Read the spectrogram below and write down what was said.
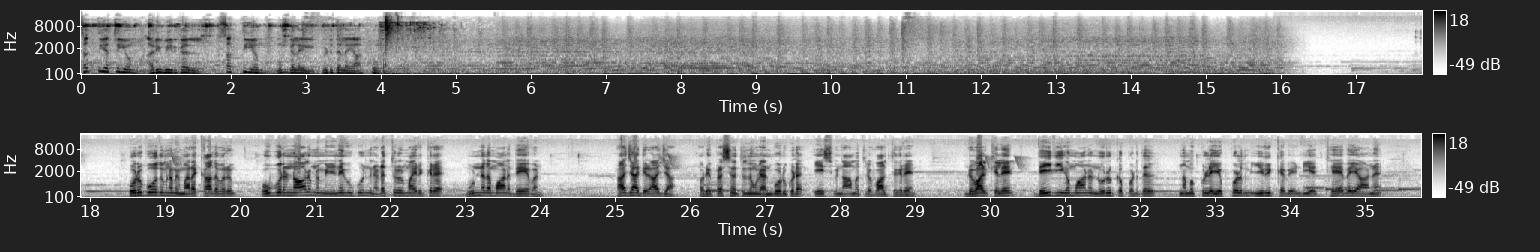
சத்தியத்தையும் அறிவீர்கள். சத்தியம் உங்களை விடுதலையாக்கும். ஒருபோதும் நம்மை மறக்காதவரும் ஒவ்வொரு நாளும் நம்மை நினைவு கூர்ந்து நடத்துவருமாய் இருக்கிற உன்னதமான தேவன். ராஜாதி ராஜா அவருடைய பிரசனத்திலிருந்து உங்களை அன்போடு கூட இயேசுவின் நாமத்தில் வாழ்த்துகிறேன். நம்முடைய வாழ்க்கையில் தெய்வீகமான நொறுக்கப்படுதல் நமக்குள்ளே எப்பொழுதும் இருக்க வேண்டிய தேவையான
